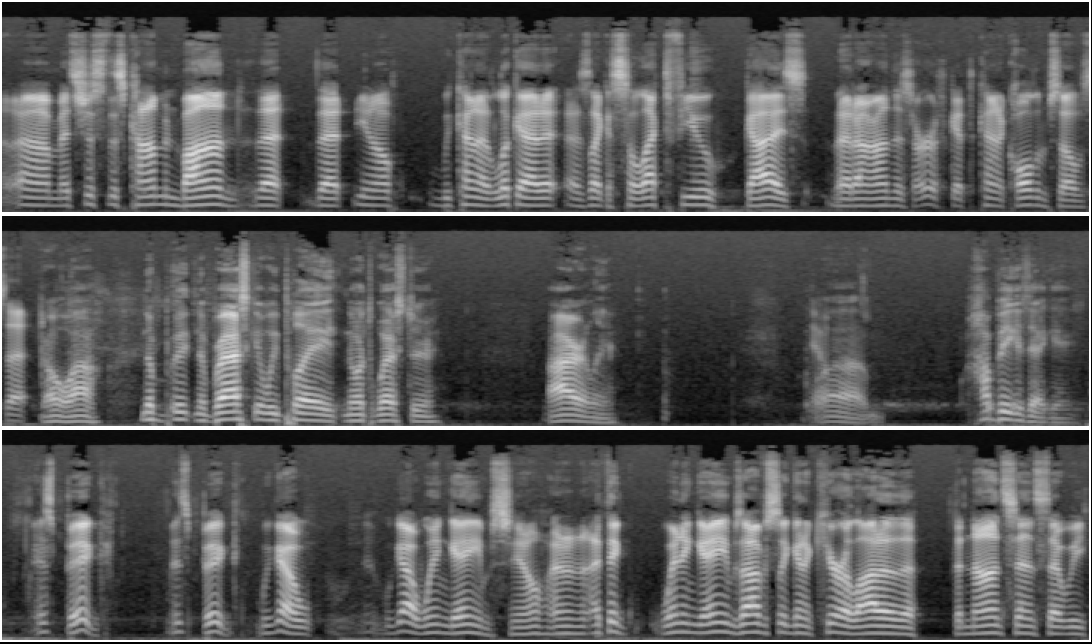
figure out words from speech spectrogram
Um, it's just this common bond that that you know we kind of look at it as like a select few guys that are on this earth get to kind of call themselves that. Oh wow, Ne- Nebraska. We play Northwestern, Ireland. Yeah. Um, how big is that game? It's big. It's big. We got we got to win games, you know, and I think winning games obviously going to cure a lot of the the nonsense that we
